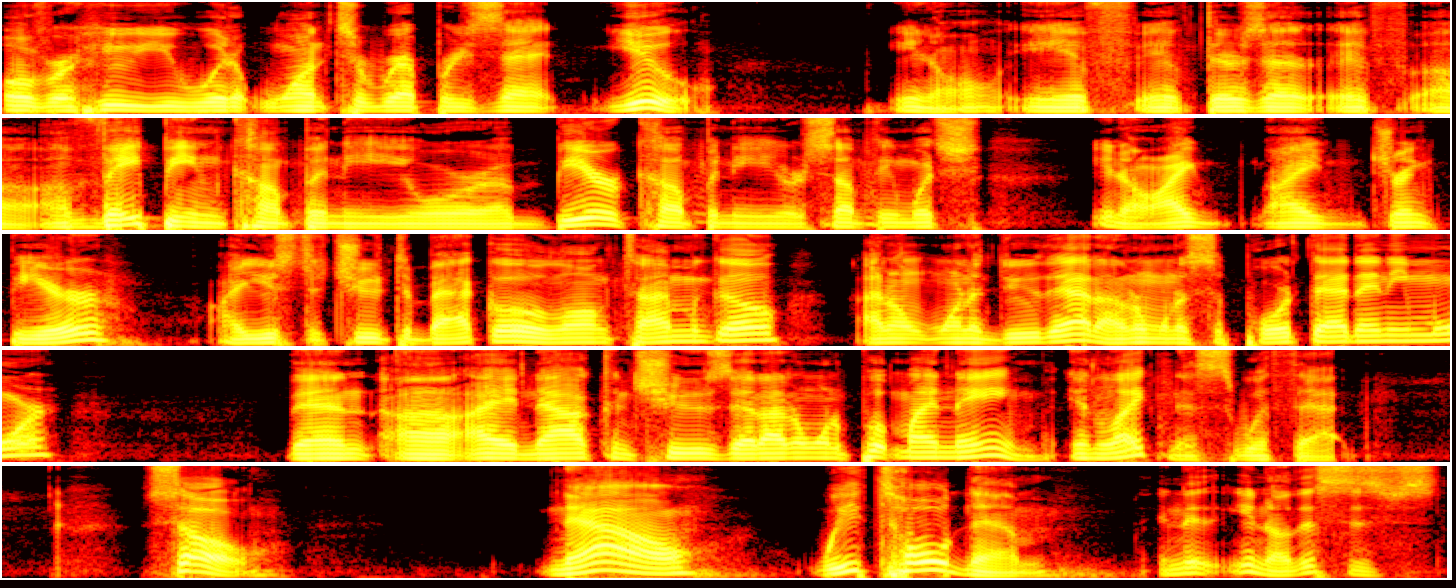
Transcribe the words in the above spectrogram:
over who you would want to represent you. You know, if if there's a if uh, a vaping company or a beer company or something, which you know, I I drink beer. I used to chew tobacco a long time ago. I don't want to do that. I don't want to support that anymore. Then uh, I now can choose that I don't want to put my name in likeness with that. So now we told them, and it, you know, this is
